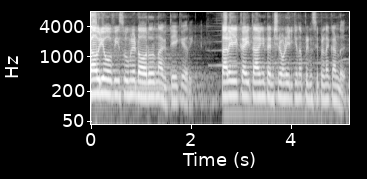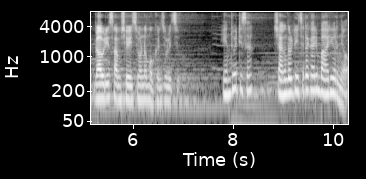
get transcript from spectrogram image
ഗൗരി ഓഫീസ് റൂമിലെ ഡോർ തുറന്ന് അകത്തേക്ക് കയറി. തലയിൽ കൈ താങ്ങി ടെൻഷനോടെ ഇരിക്കുന്ന പ്രിൻസിപ്പളിനെ കണ്ട് ഗൗരി സംശയിച്ചുകൊണ്ട് മുഖം ചുളിച്ചു. എന്തു പറ്റി സർ ശകുന്തള ടീച്ചറുടെ കാര്യം ഭാര്യ അറിഞ്ഞോ?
